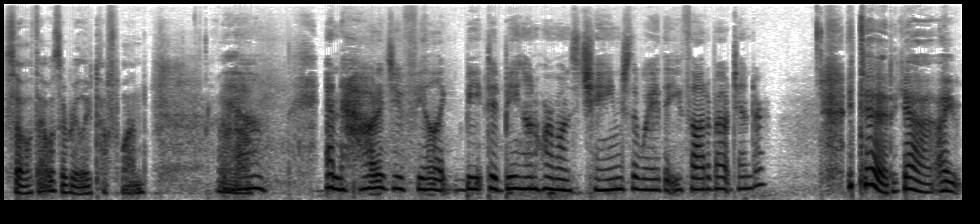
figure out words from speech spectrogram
So that was a really tough one. Don't know. Yeah. And how did you feel like be, did being on hormones change the way that you thought about gender? It did, yeah. I,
